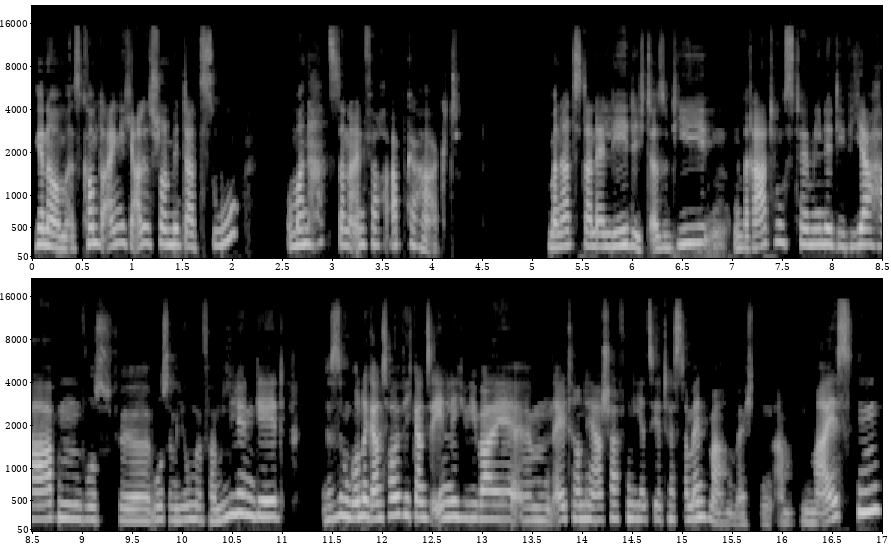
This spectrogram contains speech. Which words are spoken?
Genau, es kommt eigentlich alles schon mit dazu und man hat es dann einfach abgehakt. Man hat es dann erledigt. Also die Beratungstermine, die wir haben, wo es für, wo es um junge Familien geht, das ist im Grunde ganz häufig ganz ähnlich wie bei ähm, älteren Herrschaften, die jetzt ihr Testament machen möchten. Die meisten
